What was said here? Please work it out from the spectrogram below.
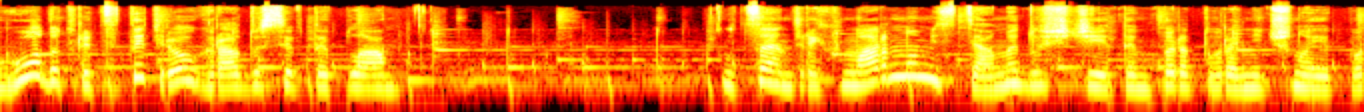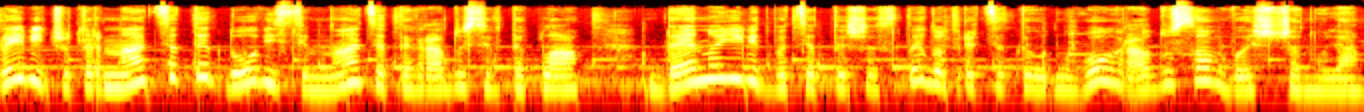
до 33 градусів тепла. У центрі хмарно місцями дощі. Температура нічної пори від 14 до 18 градусів тепла. Денної від 26 до 31 градуса вище нуля.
